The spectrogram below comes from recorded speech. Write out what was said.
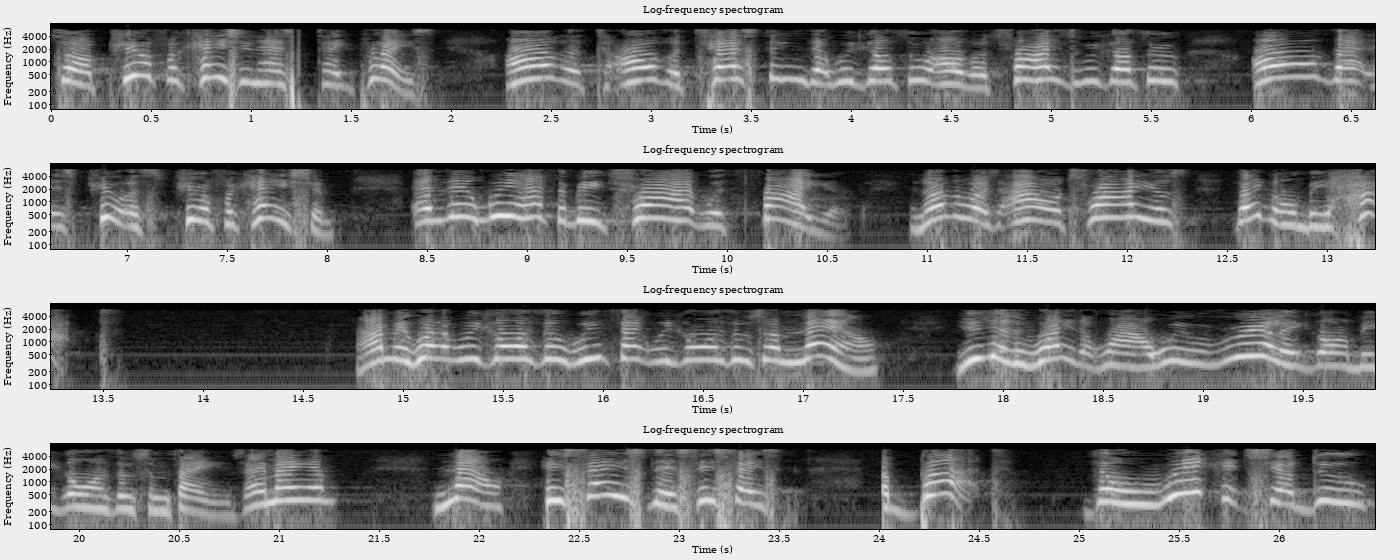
So a purification has to take place. All the all the testing that we go through all the trials we go through all that is pure is purification. And then we have to be tried with fire. In other words our trials they're going to be hot I mean, what are we going through? We think we're going through something now. You just wait a while. We're really going to be going through some things. Amen? Now, he says this. He says, but the wicked shall do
